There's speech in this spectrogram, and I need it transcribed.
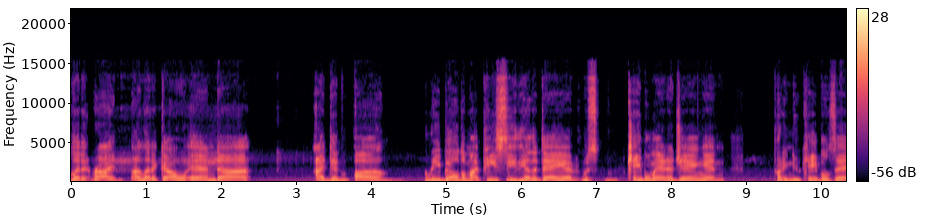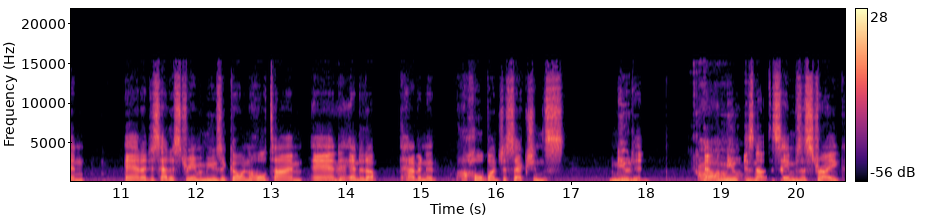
let it ride. I let it go, and uh, I did uh, rebuild on my PC the other day. I was cable managing and putting new cables in, and I just had a stream of music going the whole time, and it ended up having a, a whole bunch of sections muted. Now, a Oh. mute is not the same as a strike,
